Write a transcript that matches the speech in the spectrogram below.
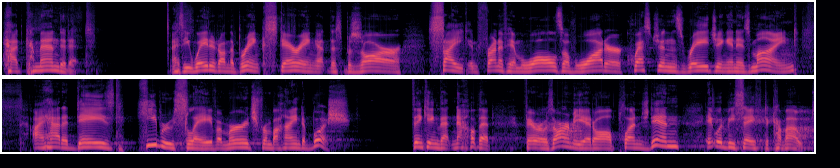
had commanded it. As he waited on the brink, staring at this bizarre sight in front of him, walls of water, questions raging in his mind, I had a dazed Hebrew slave emerge from behind a bush, thinking that now that Pharaoh's army had all plunged in, it would be safe to come out.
